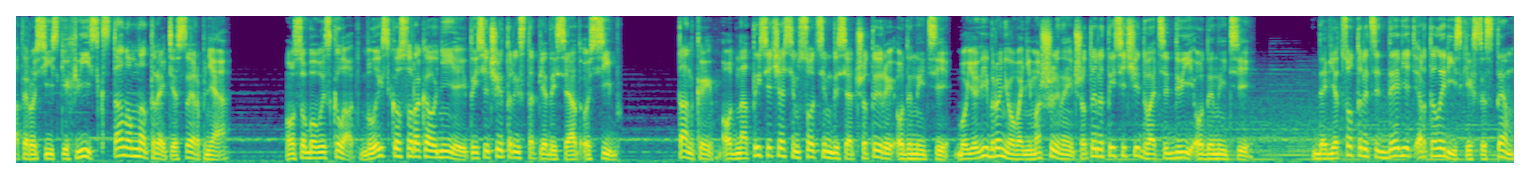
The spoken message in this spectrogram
Втрати російських військ станом на 3 серпня. Особовий склад близько 41 350 осіб. Танки 1774 одиниці. Бойові броньовані машини 4022 одиниці. 939 артилерійських систем,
